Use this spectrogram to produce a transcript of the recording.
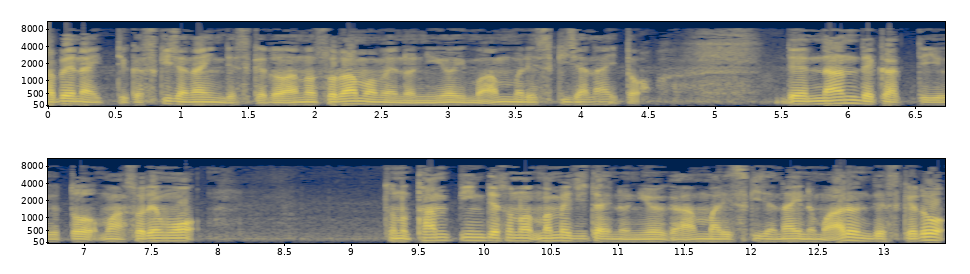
食べないっていうか好きじゃないんですけど、あの空豆の匂いもあんまり好きじゃないと。で、なんでかっていうと、まあそれも、その単品でその豆自体の匂いがあんまり好きじゃないのもあるんですけど、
